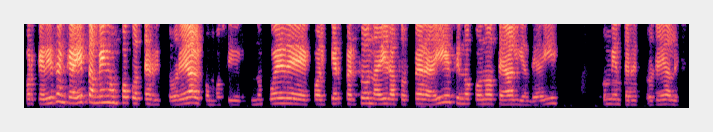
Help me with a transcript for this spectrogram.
porque dicen que ahí también es un poco territorial, como si no puede cualquier persona ir a surfear ahí si no conoce a alguien de ahí, son bien territoriales.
